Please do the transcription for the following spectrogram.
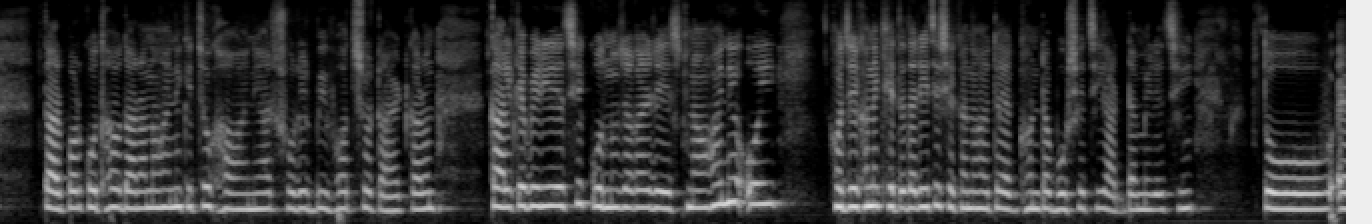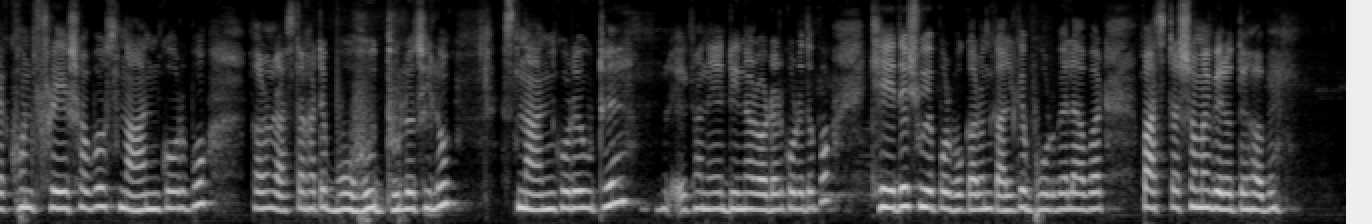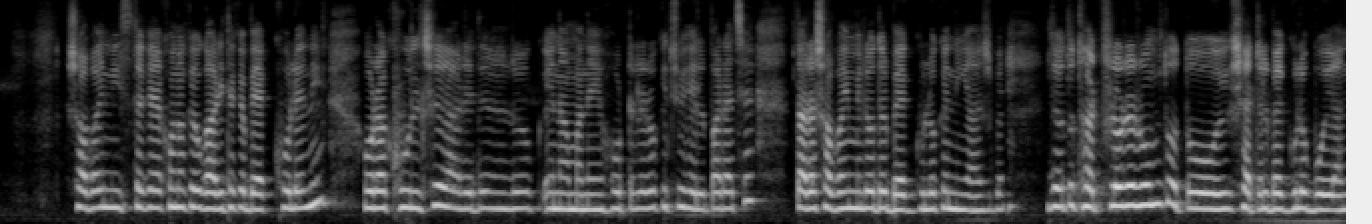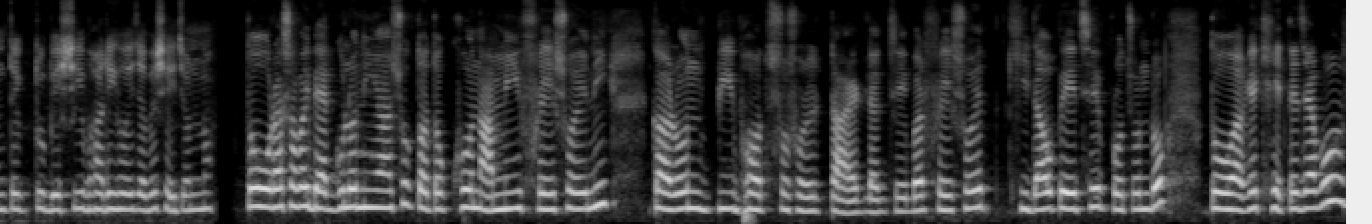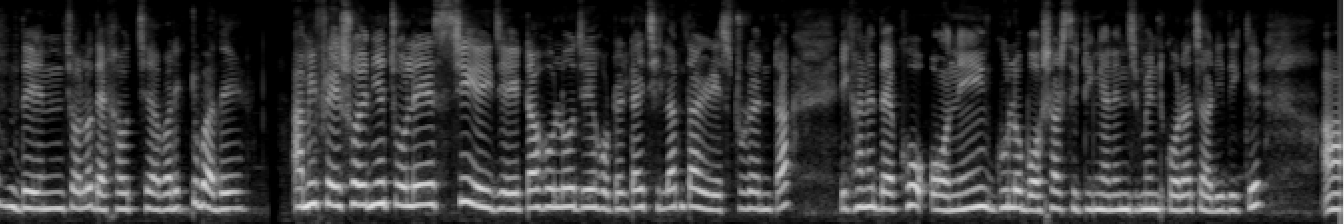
তারপর কোথাও দাঁড়ানো হয়নি, কিছু খাওয়া হয়নি। আর শরীর বিভৎস টায়ার্ড কারণ কালকে বেরিয়েছি, কোনো জায়গায় রেস্ট নেওয়া হয়নি। ওই যেখানে খেতে দাঁড়িয়েছি, সেখানে হয়তো এক ঘণ্টা বসেছি, আড্ডা মেরেছি। তো এখন ফ্রেশ হব, স্নান করব। কারণ রাস্তাঘাটে বহুত ধুলো ছিল। স্নান করে উঠে এখানে ডিনার অর্ডার করে দেবো। খেয়ে দিয়ে শুয়ে পড়ব, কারণ কালকে ভোরবেলা আবার পাঁচটার সময় বেরোতে হবে। সবাই নিচ থেকে এখনও কেউ গাড়ি থেকে ব্যাগ খোলেনি। ওরা খুলছে আর এদেরও এনা মানে হোটেলেরও কিছু হেল্পার আছে। তারা সবাই মিলে ওদের ব্যাগগুলোকে নিয়ে আসবে। যেহেতু থার্ড ফ্লোরের রুম তো তো ওই শ্যাটেল ব্যাগগুলো বয়ে আনতে একটু বেশি ভারী হয়ে যাবে সেই জন্য তো ওরা সবাই ব্যাগগুলো নিয়ে আসুক, ততক্ষণ আমি ফ্রেশ হয়ে নিই কারণ বিভৎস শরীর টায়ার্ড লাগছে। এবার ফ্রেশ হয়ে খিদাও পেয়েছে প্রচণ্ড। তো আগে খেতে যাব দেন চলো দেখা হচ্ছে আবার একটু বাদে। আমি ফ্রেশ হয়ে নিয়ে চলে এসছি। এই যে এটা হলো যে হোটেলটায় ছিলাম, তার রেস্টুরেন্টটা এখানে দেখো অনেকগুলো বসার সিটিং অ্যারেঞ্জমেন্ট করা চারিদিকে।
